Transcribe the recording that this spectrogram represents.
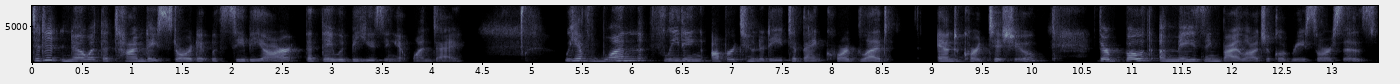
didn't know at the time they stored it with CBR that they would be using it one day. We have one fleeting opportunity to bank cord blood and cord tissue, they're both amazing biological resources,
